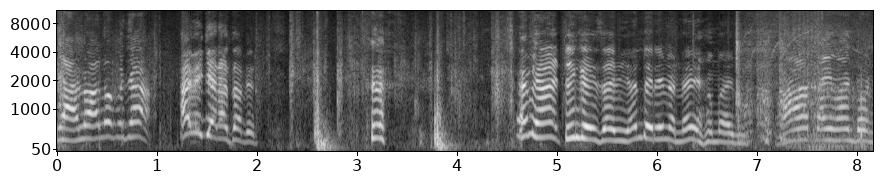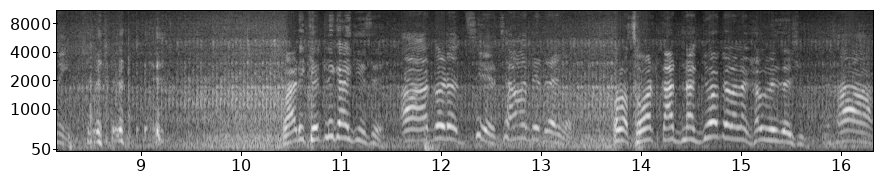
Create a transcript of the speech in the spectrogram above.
એ હાલો હાલો બધા. આવી ગયા રાધાબેન અમે આ ટીંગાઈ જાવી અંદર એમે નહીં હમાવી. હા કઈ વાંધો નહીં. વાડી કેટલી કાકી છે? આ આગળ જ છે. જવા દે ડ્રાઈવર ઓલો શોર્ટ કાઢ નાખજો પેલા ખલવાઈ જાય છે હા.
